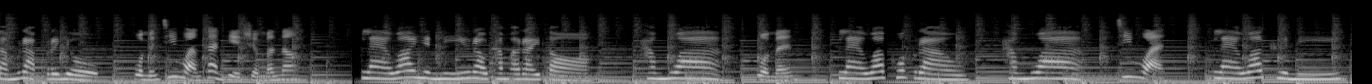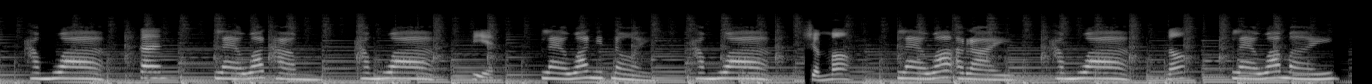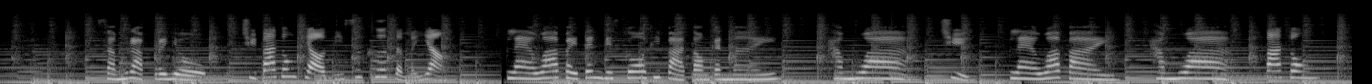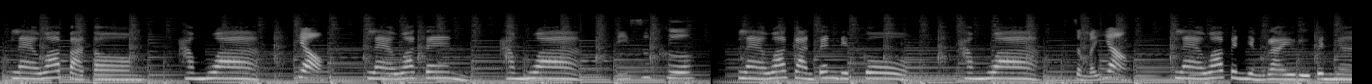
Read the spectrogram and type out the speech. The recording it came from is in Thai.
สำหรับประโยค 我们今晚干点什么呢？ แปลว่าเย็นนี้เราทำอะไรต่อคำว่า 我们 แปลว่าพวกเราคำว่า 今晚 แปลว่าคืนนี้คำว่า 干 แปลว่าทำคำว่า 点 แปลว่านิดหน่อยคำว่า 什么 แปลว่าอะไรคำว่า 呢？ แปลว่าไหมสำหรับประโยค 去巴东跳迪斯科怎么样？ แปลว่าไปเต้นดิสโก้ที่ป่าตองกันไหมคำว่า 去 แปลว่าไปคำว่า 巴东 แปลว่าป่าตองคำว่า 跳 แปลว่าเต้นคำว่า 迪斯科 แปลว่าการเต้นดิสโก้คำว่า 怎么样？ แปลว่าเป็นอย่างไรหรือเป็นไง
